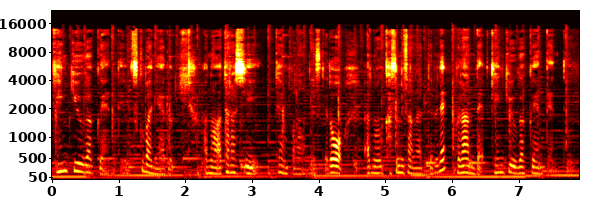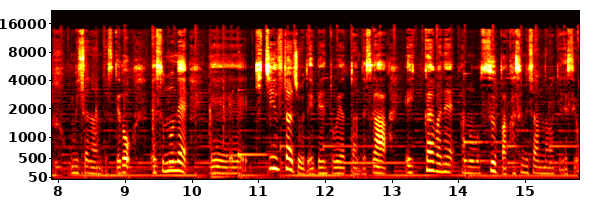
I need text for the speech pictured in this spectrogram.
研究学園っていうつくばにあるあの新しい店舗なんですけどあのかすみさんがやってるねブランデ研究学園店っていうお店なんですけどえそのね、えー、キッチンスタジオでイベントをやったんですが、え1階はねあのスーパーかすみさんなわけですよ。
